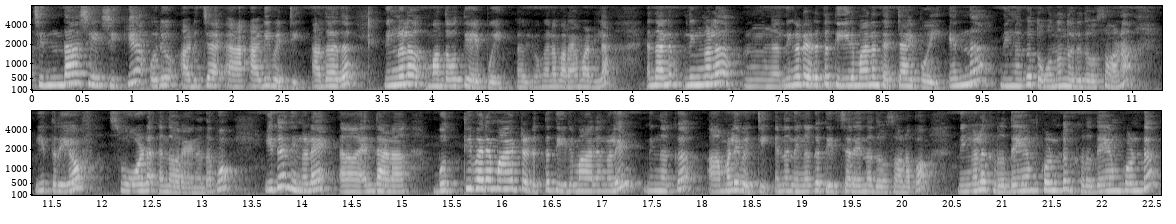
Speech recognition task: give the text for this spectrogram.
ചിന്താശേഷിക്ക് ഒരു അടിച്ച അടി പറ്റി. അതായത് നിങ്ങൾ മന്ദബുദ്ധിയായി പോയി അങ്ങനെ പറയാൻ പാടില്ല. എന്നാലും നിങ്ങൾ നിങ്ങളുടെ അടുത്ത തീരുമാനം തെറ്റായിപ്പോയി എന്ന് നിങ്ങൾക്ക് തോന്നുന്ന ഒരു ദിവസമാണ് ഈ ത്രീ ഓഫ് സ്വോഡ് എന്ന് പറയുന്നത്. അപ്പോൾ ഇത് നിങ്ങളുടെ എന്താണ്? ബുദ്ധിപരമായിട്ടെടുത്ത തീരുമാനങ്ങളിൽ നിങ്ങൾക്ക് അമളി പറ്റി എന്ന് നിങ്ങൾക്ക് തിരിച്ചറിയുന്ന ദിവസമാണ്. അപ്പോൾ നിങ്ങൾ ഹൃദയം കൊണ്ടും ഹൃദയം കൊണ്ടും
